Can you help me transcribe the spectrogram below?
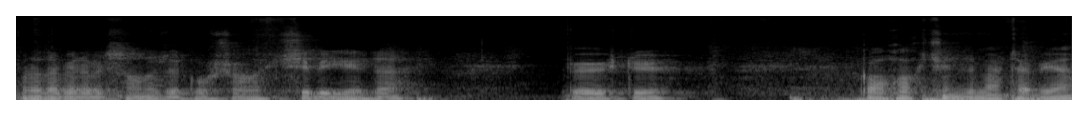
Burada belə bir sanuzel qovşağı ikisi bir yerdə. Böyükdür. Qalxaq ikinci mərtəbəyə.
